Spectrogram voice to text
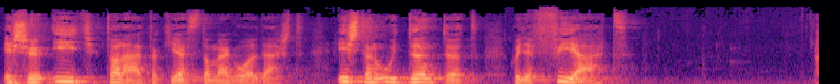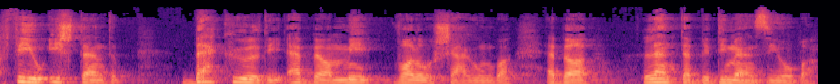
és ő így találta ki ezt a megoldást. Isten úgy döntött, hogy a fiát, a fiú Istent beküldi ebbe a mi valóságunkba, ebbe a lentebbi dimenzióba.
